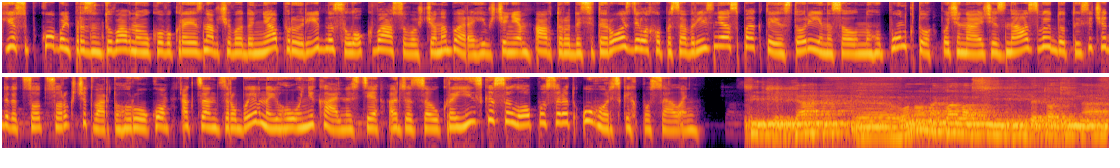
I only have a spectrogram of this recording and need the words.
Історик Йосип Кобель презентував науково-краєзнавче видання про рідне село Квасово, що на Берегівщині. Автор у десяти розділах описав різні аспекти історії населеного пункту, починаючи з назви до 1944 року. Акцент зробив на його унікальності, адже це українське село посеред угорських поселень. співжиття, е, воно наклало свій відбиток і на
